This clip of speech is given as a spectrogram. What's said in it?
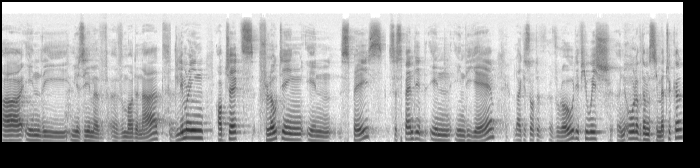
Texas, in the Museum of, of Modern Art. Glimmering objects floating in space, suspended in, in the air, like a sort of, of, road, if you wish, and all of them symmetrical.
